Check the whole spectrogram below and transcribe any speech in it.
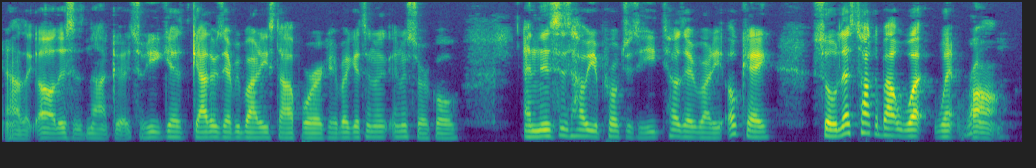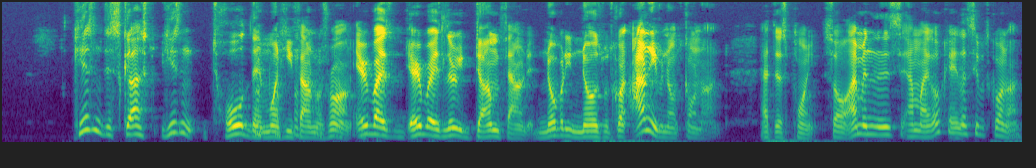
And I was like oh this is not good. So he gets gathers everybody stop work everybody gets in a, in a circle. And this is how he approaches it. He tells everybody okay so let's talk about what went wrong. He hasn't discussed he hasn't told them what he found was wrong. Everybody's everybody's literally dumbfounded. Nobody knows what's going on. I don't even know what's going on at this point. So I'm in this I'm like okay let's see what's going on.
